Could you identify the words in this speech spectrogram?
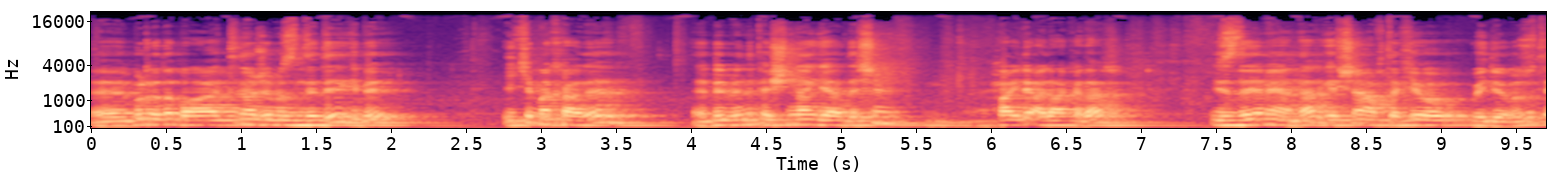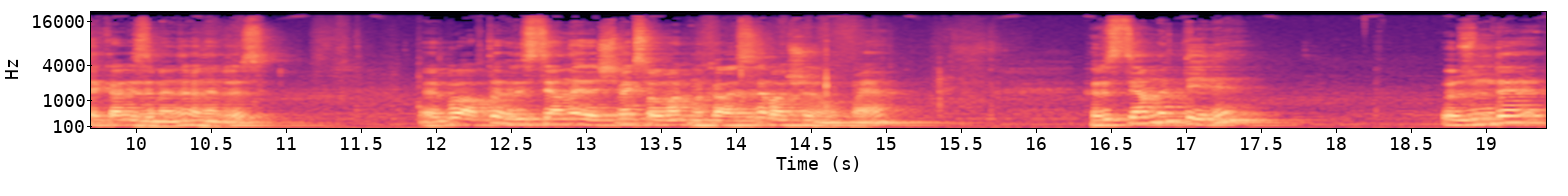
Ee, Burada da Bahattin hocamızın dediği gibi iki makale e, birbirinin peşinden geldiği için hayli alakadar. İzleyemeyenler geçen haftaki o videomuzu tekrar izlemelerini öneririz. Ee, Bu hafta Hristiyanlığı eleştirmek, savunmak makalesiyle başlıyorum okumaya. Hristiyanlık dini özünde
